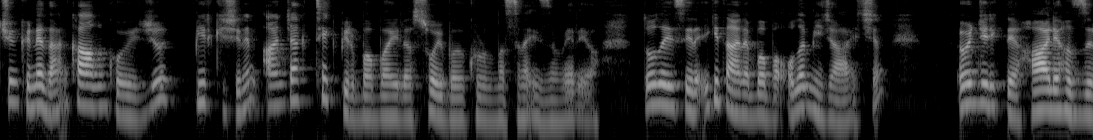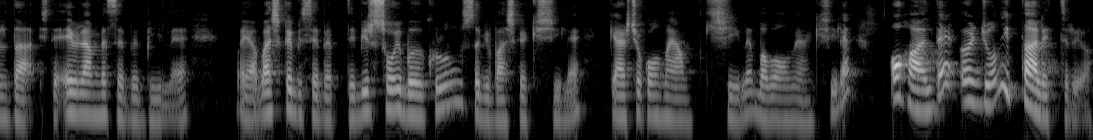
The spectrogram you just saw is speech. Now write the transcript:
Çünkü neden? Kanun koyucu bir kişinin ancak tek bir babayla soy bağı kurulmasına izin veriyor. Dolayısıyla iki tane baba olamayacağı için öncelikle hali hazırda işte evlenme sebebiyle veya başka bir sebeple bir soy bağı kurulmuşsa bir başka kişiyle, gerçek olmayan kişiyle, baba olmayan kişiyle o halde önce onu iptal ettiriyor.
